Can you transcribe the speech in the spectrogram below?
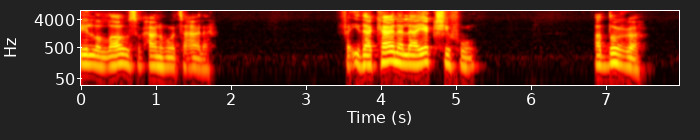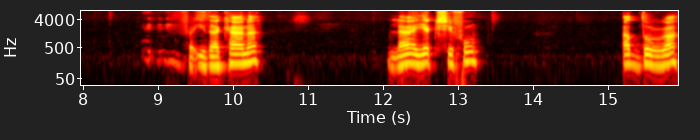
إلا الله سبحانه وتعالى. فإذا كان لا يكشف الضر فإذا كان لا يكشف الضر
